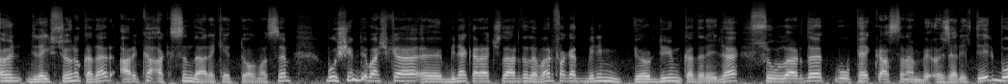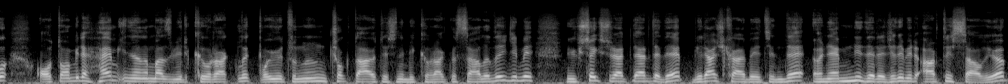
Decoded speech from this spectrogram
ön direksiyonu kadar arka aksın da hareketli olması. Bu şimdi başka e, binek araçlarda da var fakat benim gördüğüm kadarıyla SUV'larda bu pek rastlanan bir özellik değil. Bu otomobile hem inanılmaz bir kıvraklık, boyutunun çok daha ötesinde bir kıvraklık sağladığı gibi yüksek süratlerde de viraj kabiliyetinde önemli derecede bir artış sağlıyor.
